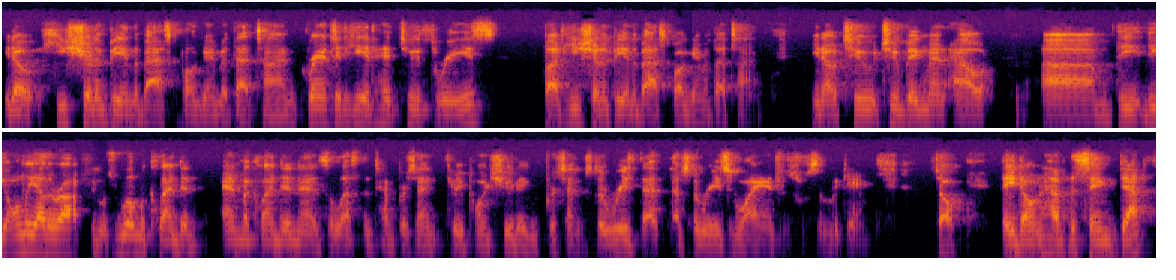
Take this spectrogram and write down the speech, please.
you know, he shouldn't be in the basketball game at that time. Granted, he had hit two threes, but he shouldn't be in the basketball game at that time. You know, two two big men out. Um, the the only other option was Will McClendon, and McClendon has a less than ten percent three point shooting percentage. The reason that that's the reason why Andrews was in the game. So they don't have the same depth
